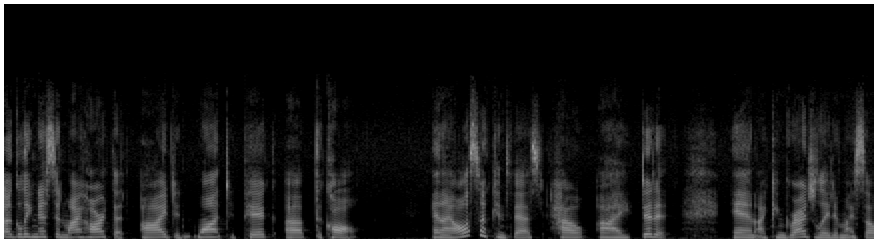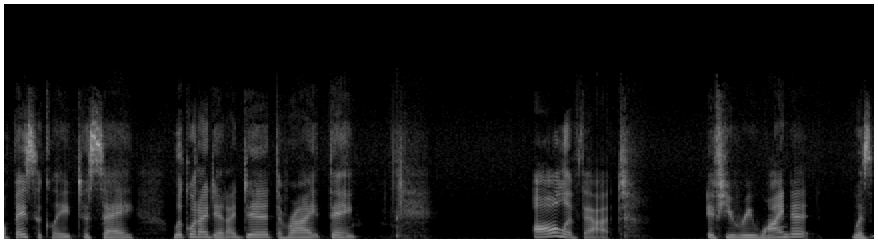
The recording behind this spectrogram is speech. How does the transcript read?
ugliness in my heart that I didn't want to pick up the call. And I also confessed how I did it. And I congratulated myself basically to say, look what I did. I did the right thing. All of that, if you rewind it, was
